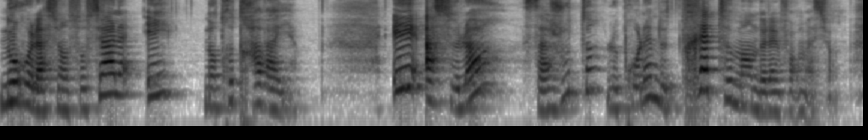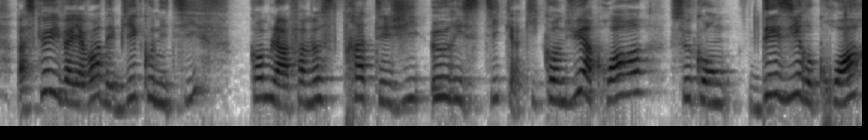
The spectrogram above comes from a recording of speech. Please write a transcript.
nos relations sociales et notre travail. Et à cela s'ajoute le problème de traitement de l'information. Parce qu'il va y avoir des biais cognitifs comme la fameuse stratégie heuristique qui conduit à croire ce qu'on désire croire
